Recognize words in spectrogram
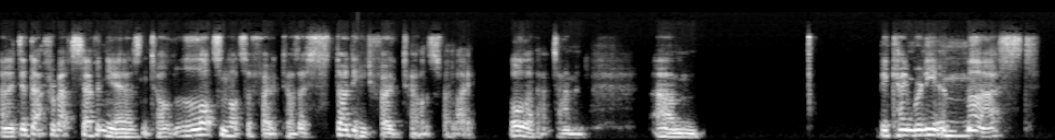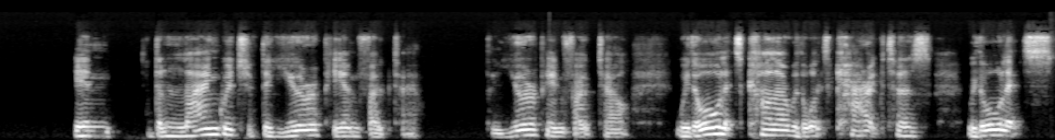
And I did that for about seven years and told lots and lots of folk tales. I studied folk tales for like all of that time and um, became really immersed in the language of the European folk tale. The European folk tale, with all its color, with all its characters, with all its,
